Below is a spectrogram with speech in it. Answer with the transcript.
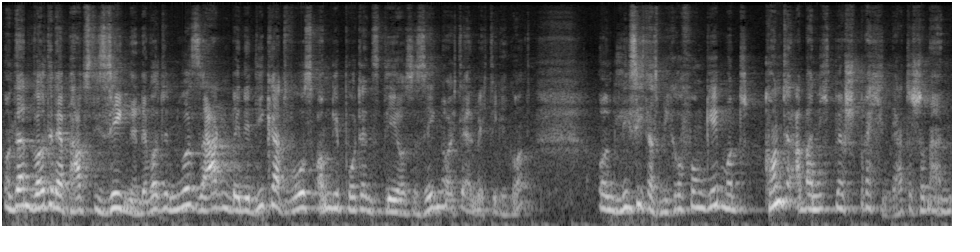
und dann wollte der Papst die segnen. Der wollte nur sagen, Benedicat vos omnipotens Deus, es segne euch der allmächtige Gott. Und ließ sich das Mikrofon geben und konnte aber nicht mehr sprechen. Er hatte schon einen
